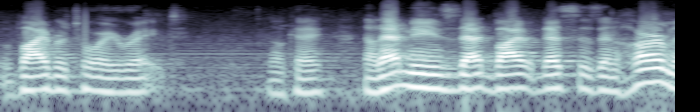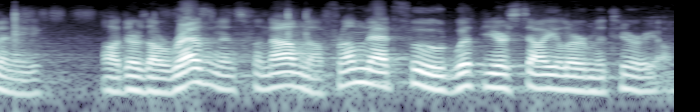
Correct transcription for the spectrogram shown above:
vibratory rate. Okay? Now, that means that vi- this is in harmony. Uh, there's a resonance phenomena from that food with your cellular material.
